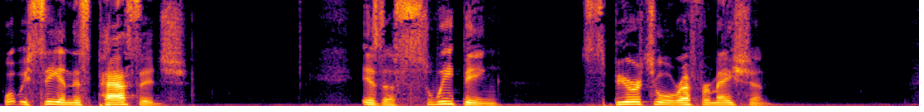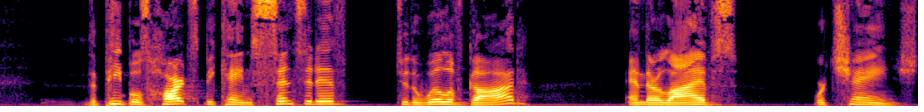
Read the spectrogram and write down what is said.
What we see in this passage is a sweeping spiritual reformation. The people's hearts became sensitive to the will of God and their lives were changed.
